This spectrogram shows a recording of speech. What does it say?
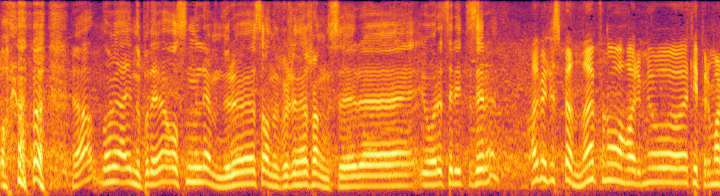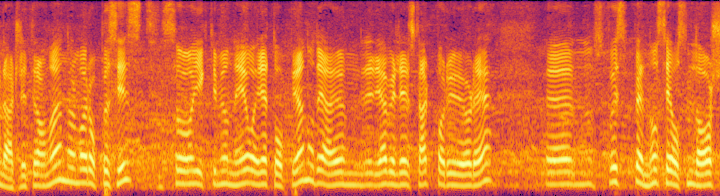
ja, når vi er inne på det, Hvordan levner du Sandefjord sine sjanser eh, i årets eliteserie? Det er veldig spennende, for nå har de jo, jeg tipper de har lært litt. Når de var oppe sist, så gikk de jo ned og rett opp igjen. og Det er, det er veldig sterkt bare å gjøre det. Eh, så får spennende å se hvordan Lars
